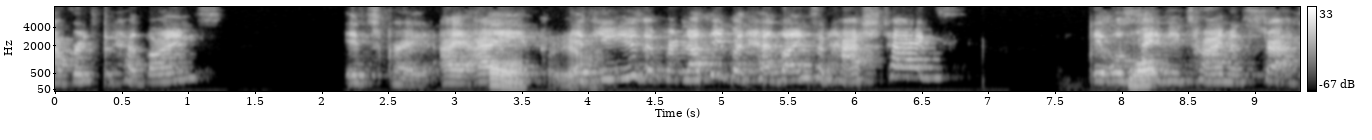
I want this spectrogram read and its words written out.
average at headlines, it's great. I, I oh, yeah. if you use it for nothing but headlines and hashtags, it will well, save you time and stress.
